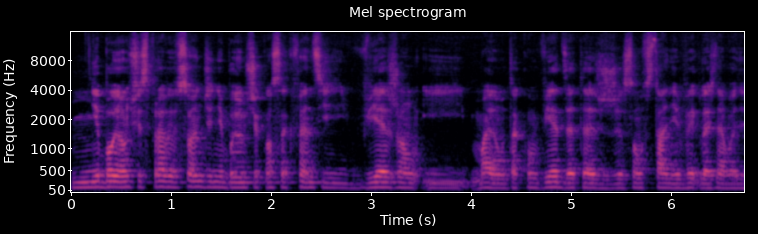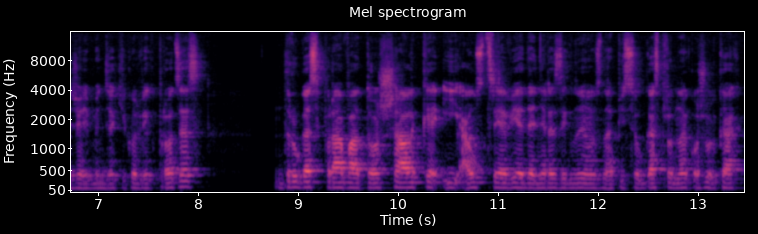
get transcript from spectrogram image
Nie boją się sprawy w sądzie, nie boją się konsekwencji, wierzą i mają taką wiedzę też, że są w stanie wygrać, nawet jeżeli będzie jakikolwiek proces. Druga sprawa to Schalke i Austria Wiedeń rezygnują z napisu Gazprom na koszulkach,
